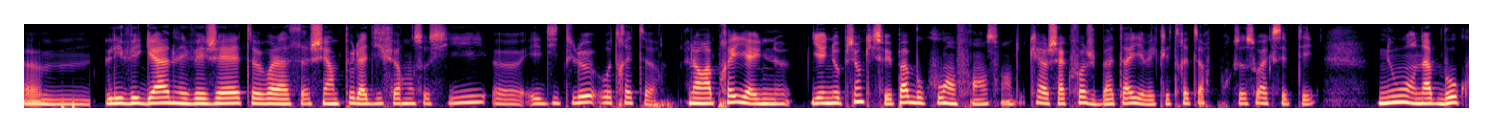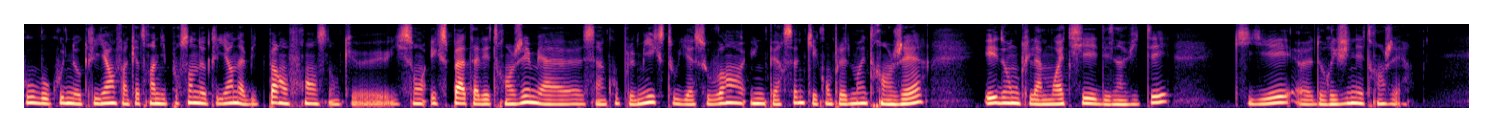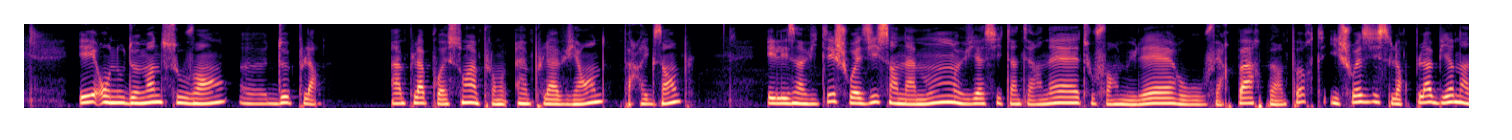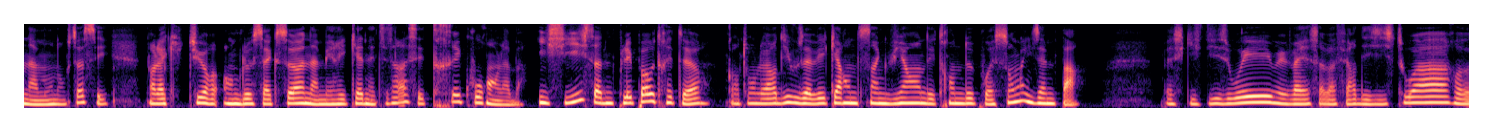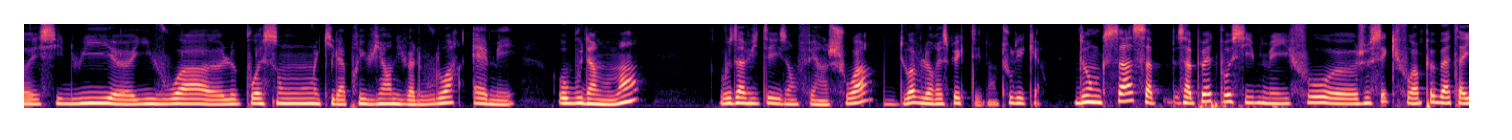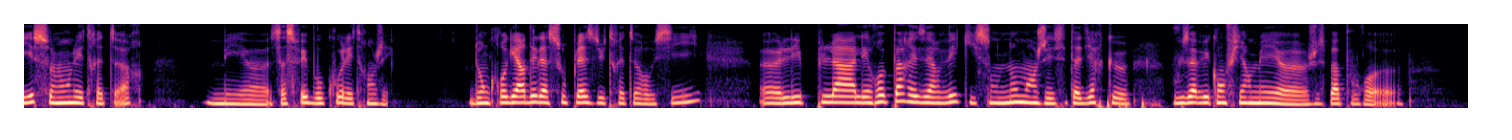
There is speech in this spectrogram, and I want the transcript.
Euh, les véganes, les végètes, euh, voilà, sachez un peu la différence aussi et dites-le au traiteur. Alors après, il y a une, option qui se fait pas beaucoup en France. en tout cas, à chaque fois, je bataille avec les traiteurs pour que ce soit accepté. Nous, on a beaucoup, beaucoup de nos clients, enfin 90% de nos clients n'habitent pas en France, donc euh, ils sont expats à l'étranger, mais euh, c'est un couple mixte où il y a souvent une personne qui est complètement étrangère et donc la moitié des invités qui est euh, d'origine étrangère. Et on nous demande souvent deux plats. Un plat poisson, un plat viande, par exemple, et les invités choisissent en amont, via site internet ou formulaire ou faire part, peu importe, ils choisissent leur plat bien en amont. Donc ça, c'est dans la culture anglo-saxonne, américaine, etc. C'est très courant là-bas. Ici, ça ne plaît pas aux traiteurs. Quand on leur dit vous avez 45 viandes et 32 poissons, ils n'aiment pas. Parce qu'ils se disent oui, mais ça va faire des histoires. Euh, et si lui, euh, il voit euh, le poisson et qu'il a pris viande, il va le vouloir. Eh, mais au bout d'un moment, vos invités, ils ont fait un choix, ils doivent le respecter dans tous les cas. Donc ça, ça, peut être possible, mais il faut, euh, je sais qu'il faut un peu batailler selon les traiteurs, mais euh, ça se fait beaucoup à l'étranger. Donc regardez la souplesse du traiteur aussi. Euh, les plats, les repas réservés qui sont non mangés, c'est-à-dire que vous avez confirmé, je sais pas, pour,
